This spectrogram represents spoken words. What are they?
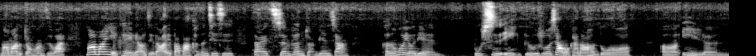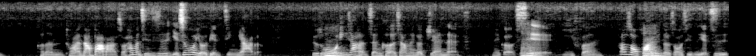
妈妈的状况之外，妈妈也可以了解到，哎，爸爸可能其实在身份转变上可能会有点不适应，比如说像我看到很多呃艺人可能突然当爸爸的时候，他们其实是也是会有点惊讶的。比如说我印象很深刻的，像那个 Janet，那个谢怡芬，她那时候怀孕的时候，其实也是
